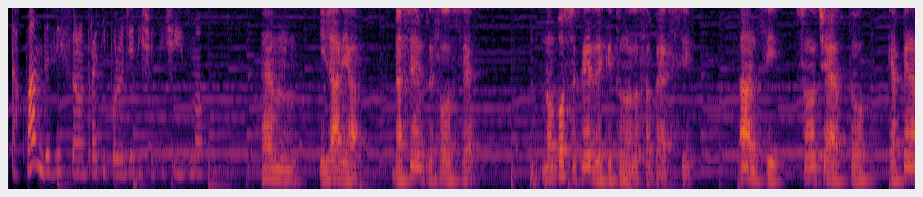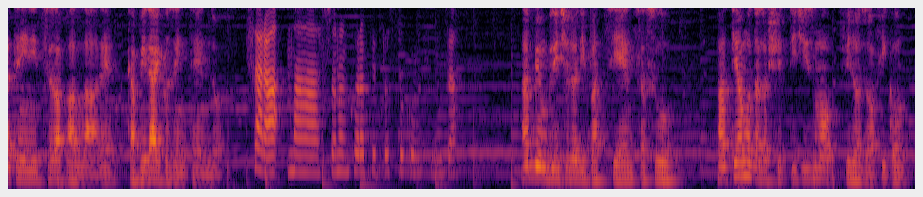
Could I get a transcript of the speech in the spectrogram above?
da quando esistono tre tipologie di scetticismo? Ehm, Ilaria, da sempre forse? Non posso credere che tu non lo sapessi. Anzi, sono certo che appena te ne inizierò a parlare, capirai cosa intendo. Sarà, ma sono ancora piuttosto confusa. Abbi un briciolo di pazienza, su. Partiamo dallo scetticismo filosofico.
